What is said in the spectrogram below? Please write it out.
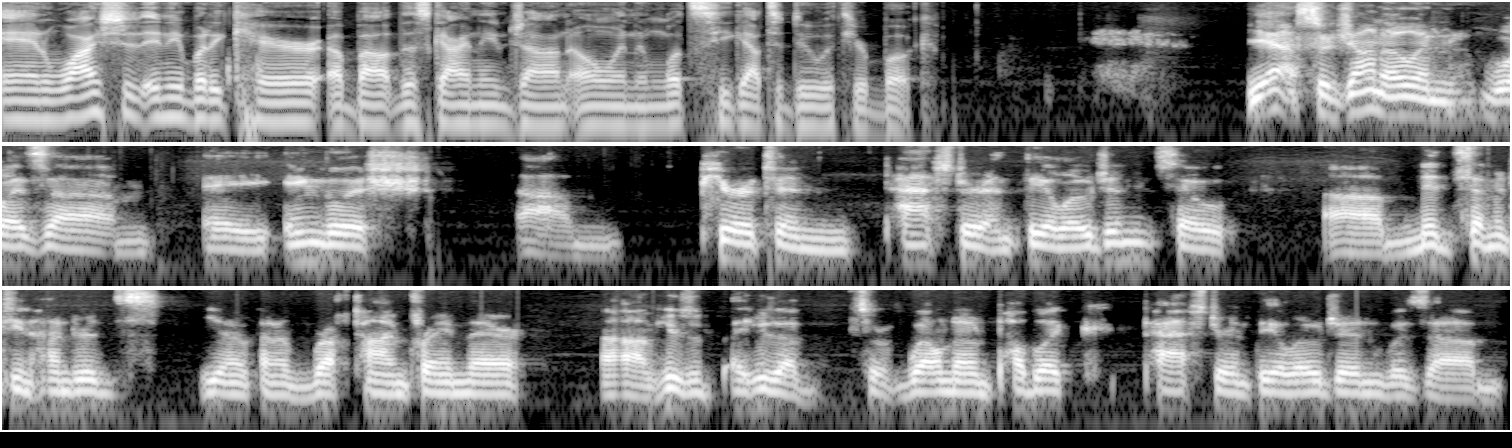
And why should anybody care about this guy named John Owen and what's he got to do with your book? Yeah, so John Owen was um, a English um, Puritan pastor and theologian. So um, mid 1700s, you know, kind of rough time frame there. Um, he was a, he was a sort of well known public pastor and theologian. Was um,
